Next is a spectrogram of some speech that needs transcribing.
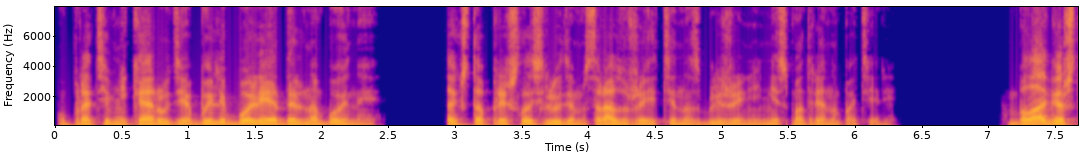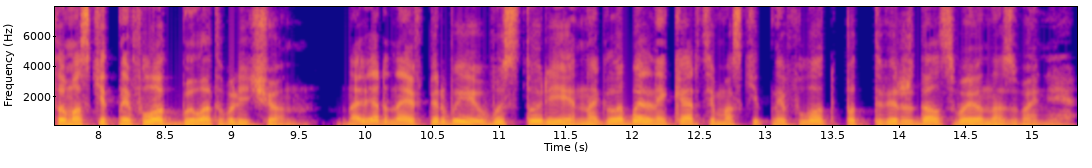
У противника орудия были более дальнобойные, так что пришлось людям сразу же идти на сближение, несмотря на потери. Благо, что москитный флот был отвлечен. Наверное, впервые в истории на глобальной карте москитный флот подтверждал свое название.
